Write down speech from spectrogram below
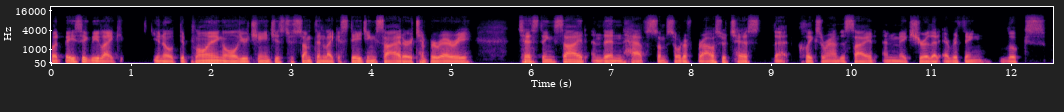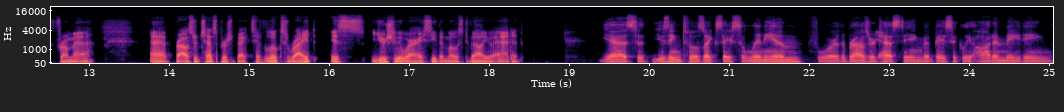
but basically like you know deploying all your changes to something like a staging site or a temporary testing side and then have some sort of browser test that clicks around the site and make sure that everything looks from a, a, browser test perspective looks right is usually where I see the most value added. Yeah, so using tools like say Selenium for the browser yeah. testing, but basically automating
